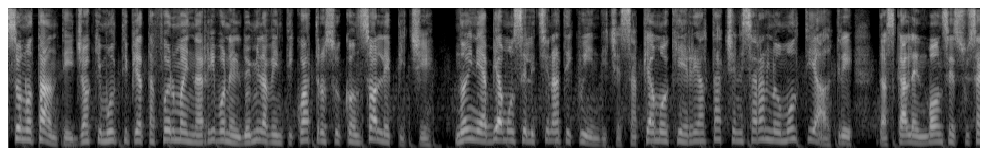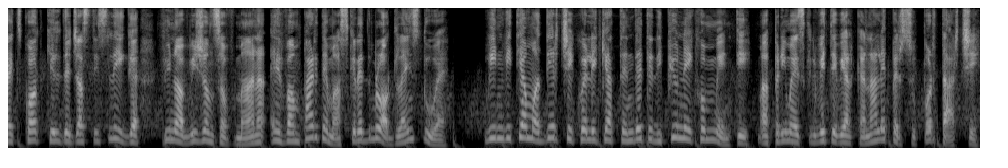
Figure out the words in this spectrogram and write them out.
Sono tanti i giochi multipiattaforma in arrivo nel 2024 su console e PC. Noi ne abbiamo selezionati 15 e sappiamo che in realtà ce ne saranno molti altri, da Skull and Bones e Suicide Squad Kill the Justice League fino a Visions of Mana e Vampire the Masquerade Bloodlines 2. Vi invitiamo a dirci quelli che attendete di più nei commenti, ma prima iscrivetevi al canale per supportarci.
